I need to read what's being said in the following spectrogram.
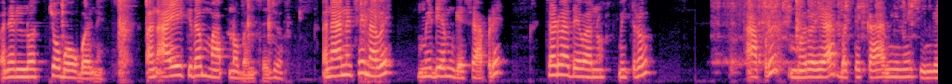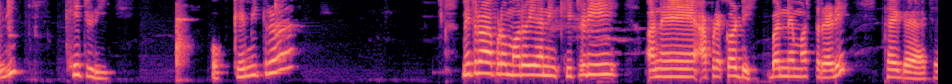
અને લોચો બહુ બને. અને આ એકદમ માપનો બનશે, જો. અને આને છે ને હવે મીડિયમ ગેસે આપણે ચડવા દેવાનું. મિત્રો, આપણે મરૈયા બટેકાની ને શીંગની ખીચડી. ઓકે, મિત્ર? મિત્રો, આપણો મરૈયાની ખીચડી અને આપણે કઢી બંને મસ્ત રેડી થઈ ગયા છે.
